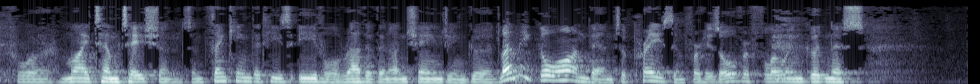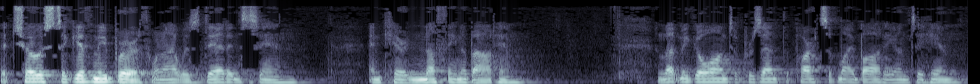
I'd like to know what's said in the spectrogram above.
for my temptations and thinking that He's evil rather than unchanging good. Let me go on then to praise Him for His overflowing goodness that chose to give me birth when I was dead in sin and cared nothing about him. And let me go on to present the parts of my body unto him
